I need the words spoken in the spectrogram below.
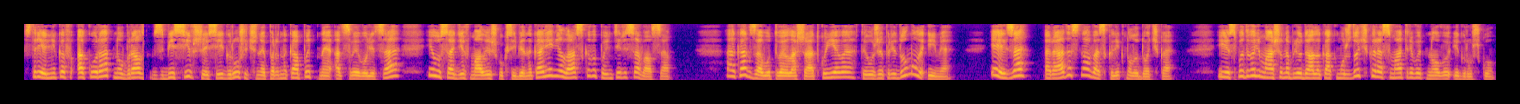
Стрельников аккуратно убрал взбесившееся игрушечное парнокопытное от своего лица и, усадив малышку к себе на колени, ласково поинтересовался. — А как зовут твою лошадку, Ева? Ты уже придумала имя? — Эльза! — радостно воскликнула дочка. Из-под Маша наблюдала, как муж с дочкой рассматривают новую игрушку.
